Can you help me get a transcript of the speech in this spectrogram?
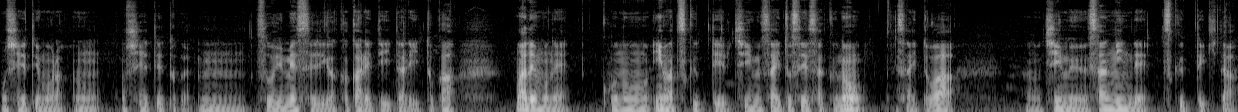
教えてもらう、うん、教えてとか、うん、そういうメッセージが書かれていたりとかまあでもねこの今作っているチームサイト制作のサイトはあのチーム3人で作ってきた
